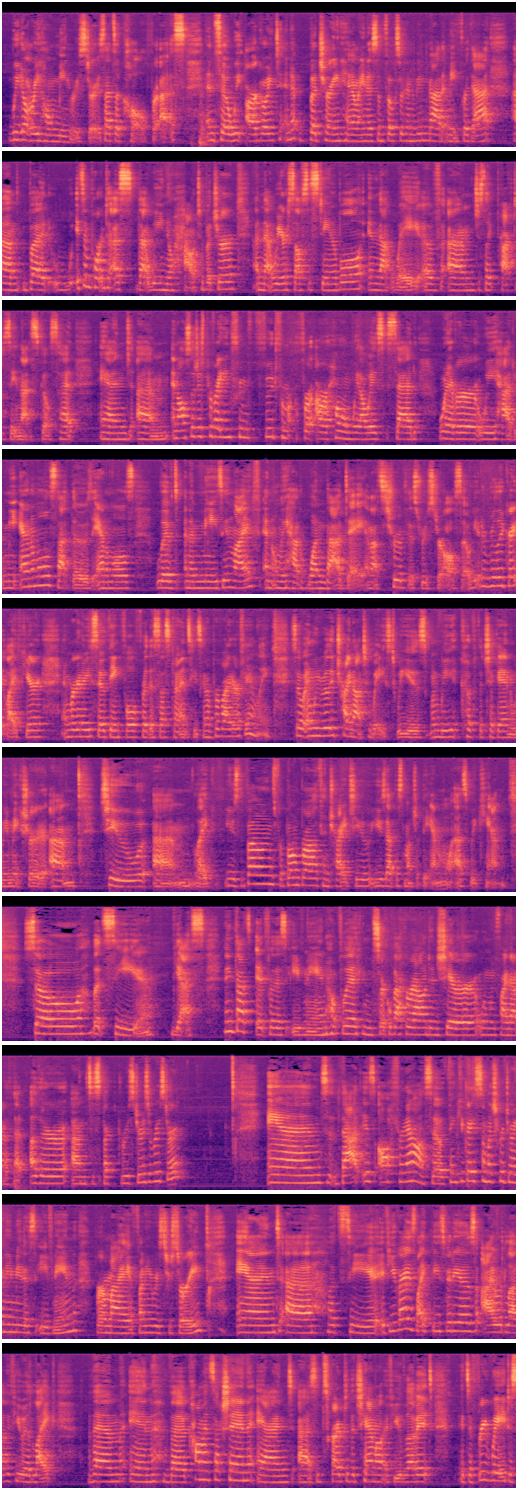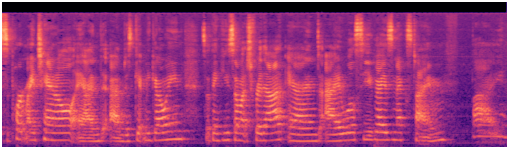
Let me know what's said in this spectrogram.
we don't rehome mean roosters. That's a call for us. And so we are going to end up butchering him. I know some folks are going to be mad at me for that. Um, but it's important to us that we know how to butcher and that we are self-sustainable in that way of um, just like practicing that skill set and um, and also just providing food from for our home. We always said whenever we had meat animals that those animals lived an amazing life and only had one bad day. And that's true of this rooster also. He had a really great life here and we're gonna be so thankful for the sustenance he's gonna provide our family. So, and we really try not to waste. We use, when we cook the chicken, we make sure um, to um, like use the bones for bone broth and try to use up as much of the animal as we can. So let's see. Yes, I think that's it for this evening. Hopefully I can circle back around and share when we find out if that other um, suspected rooster is a rooster. And that is all for now. So thank you guys so much for joining me this evening for my funny rooster story. And uh, let's see, if you guys like these videos, I would love if you would like them in the comment section and uh, subscribe to the channel if you love it. It's a free way to support my channel and um, just get me going. So thank you so much for that and I will see you guys next time. Bye.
